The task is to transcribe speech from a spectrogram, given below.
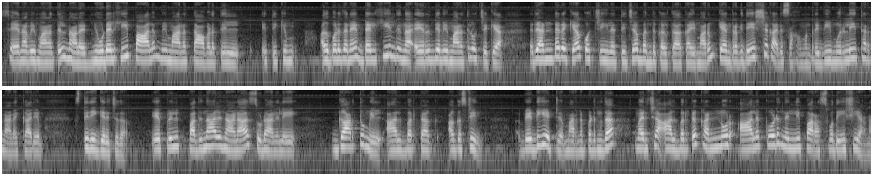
സേനാ വിമാനത്തിൽ നാളെ ന്യൂഡൽഹി പാലം വിമാനത്താവളത്തിൽ എത്തിക്കും. അതുപോലെ തന്നെ ഡൽഹിയിൽ നിന്ന് എയർ ഇന്ത്യ വിമാനത്തിൽ ഉച്ചയ്ക്ക് രണ്ടരയ്ക്ക് കൊച്ചിയിലെത്തിച്ച് ബന്ധുക്കൾക്ക് കൈമാറും കേന്ദ്ര വിദേശകാര്യ സഹമന്ത്രി വി മുരളീധരനാണ് ഇക്കാര്യം സ്ഥിരീകരിച്ചത്. ഏപ്രിൽ പതിനാലിനാണ് സുഡാനിലെ ഗാർത്തുമിൽ ആൽബർട്ട് അഗസ്റ്റിൻ വെടിയേറ്റ് മരണപ്പെടുന്നത്. മരിച്ച ആൽബർട്ട് കണ്ണൂർ ആലക്കോട് നെല്ലിപ്പാറ സ്വദേശിയാണ്.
